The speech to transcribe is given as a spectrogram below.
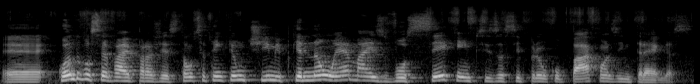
É, quando você vai para a gestão, você tem que ter um time, porque não é mais você quem precisa se preocupar com as entregas.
